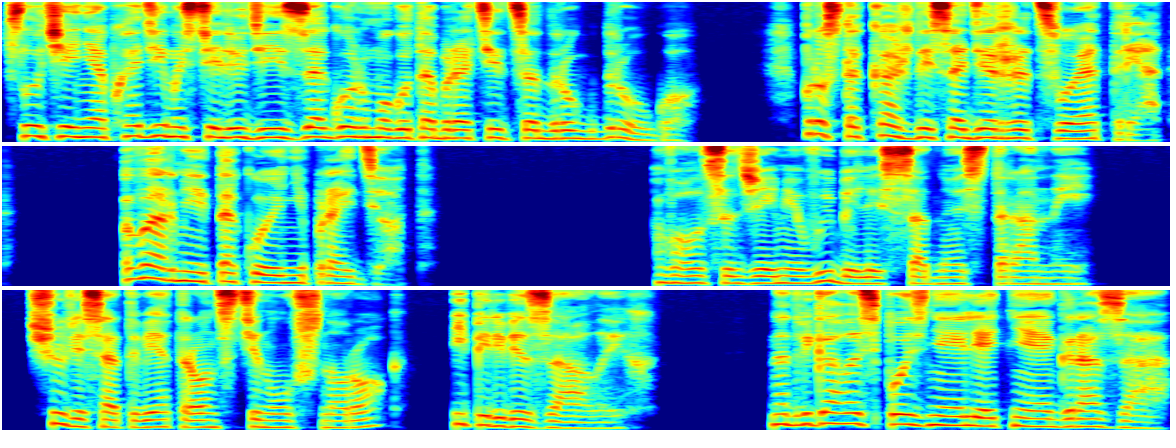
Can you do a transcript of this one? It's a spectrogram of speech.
«В случае необходимости люди из-за гор могут обратиться друг к другу. Просто каждый содержит свой отряд. В армии такое не пройдет. Волосы Джейми выбились с одной стороны. Щурясь от ветра, он стянул шнурок и перевязал их. Надвигалась поздняя летняя гроза.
